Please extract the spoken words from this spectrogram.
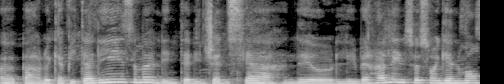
euh, par le capitalisme, l'intelligentsia néolibérale. Ils se sont également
